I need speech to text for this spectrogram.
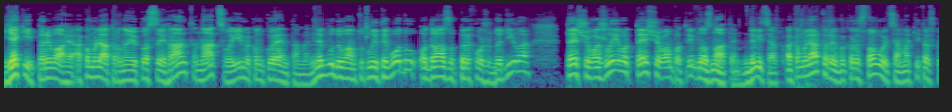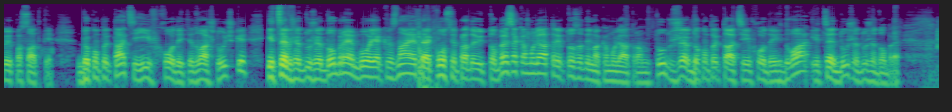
Які переваги акумуляторної коси Грант над своїми конкурентами? Не буду вам тут лити воду, одразу переходжу до діла. Те, що важливо, те, що вам потрібно знати. Дивіться, акумулятори використовуються макітовської посадки. До комплектації її входить два штучки, і це вже дуже добре, бо, як ви знаєте, коси продають то без акумуляторів, то з одним акумулятором. Тут вже до комплектації входить їх два, і це дуже-дуже добре.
